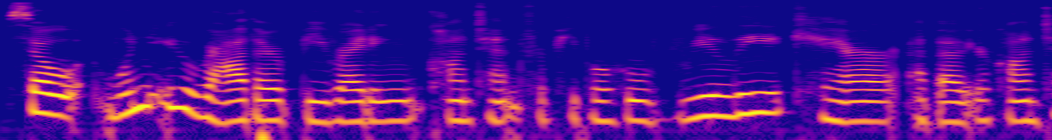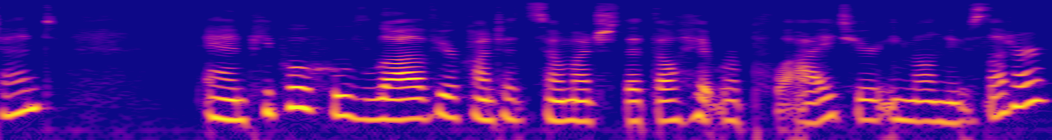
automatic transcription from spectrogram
So wouldn't you rather be writing content for people who really care about your content and people who love your content so much that they'll hit reply to your email newsletter?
